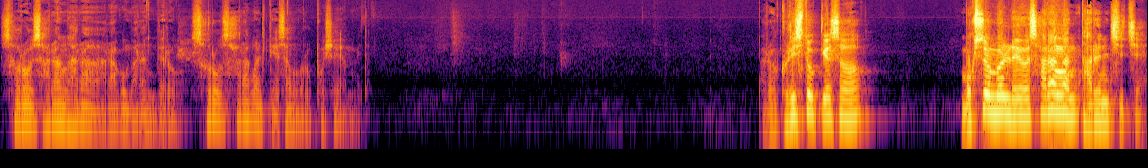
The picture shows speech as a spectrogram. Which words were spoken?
서로 사랑하라 라고 말한 대로 서로 사랑할 대상으로 보셔야 합니다. 바로 그리스도께서 목숨을 내어 사랑한 다른 지체.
